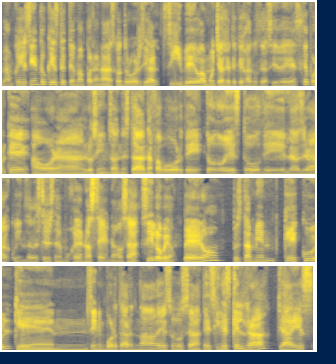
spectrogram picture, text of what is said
Aunque siento que este tema para nada es controversial, sí veo a mucha gente quejándose así de es que porque ahora los Simpsons están a favor de todo esto de las drag queens de vestirse de mujer, no sé, ¿no? O sea, sí lo veo, pero pues también qué cool que sin importar nada de eso, o sea, decir es que el drag ya es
